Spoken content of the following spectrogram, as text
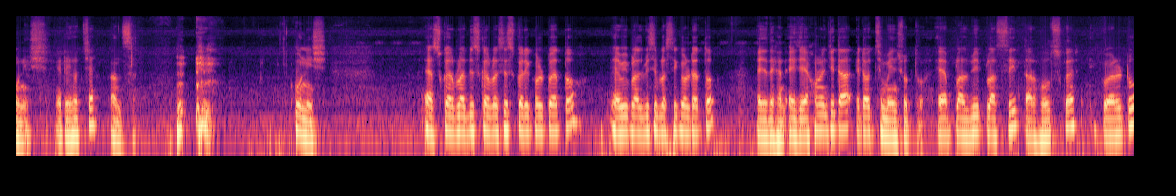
উনিশ। এটাই হচ্ছে আনসার উনিশ। A square plus B square plus C square equal to এত A B plus B C plus C equal to এত। এই যে দেখেন, এই যে এখন যেটা, এটা হচ্ছে মেন সূত্র। A plus B plus C তার whole square equal to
